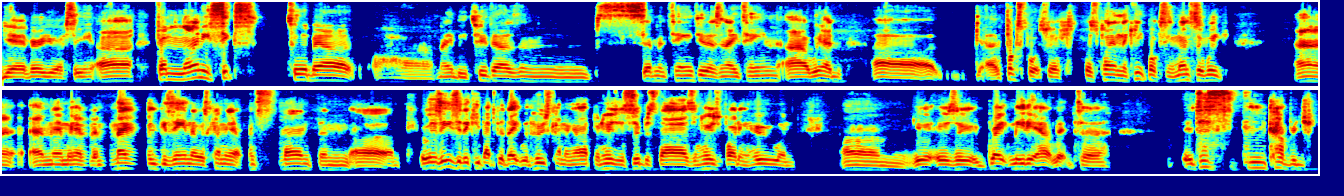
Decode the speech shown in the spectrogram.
Yeah, very UFC. Uh, from '96 to about oh, maybe 2017, 2018, uh, we had uh, Fox Sports was, was playing the kickboxing once a week uh, and then we had a magazine that was coming out once a month, and uh, it was easy to keep up to date with who's coming up and who's the superstars and who's fighting who. And um, it, it, was a great media outlet to it just coverage.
